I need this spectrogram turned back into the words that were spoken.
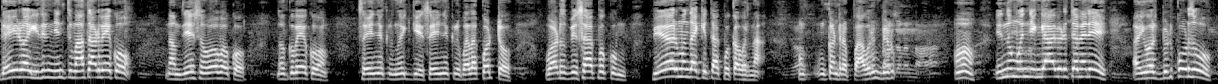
ಧೈರ್ಯವಾಗಿ ಇದ್ರ ನಿಂತು ಮಾತಾಡಬೇಕು. ನಮ್ಮ ದೇಶ ಹೋಗ್ಬೇಕು ನುಗ್ಗಬೇಕು. ಸೈನಿಕರು ನುಗ್ಗಿ ಸೈನಿಕರು ಬಲ ಕೊಟ್ಟು ಒಡೆದು ಬಿಸಾಕ್ಬೇಕು. ಬೇರೆ ಮುಂದೆ ಕಿತ್ತಾಕ್ಬೇಕು ಅವ್ರನ್ನ. ಉಂಕಂಡ್ರಪ್ಪ ಅವ್ರನ್ನ ಬಿಡು. ಹ್ಞೂ ಇನ್ನು ಮುಂದೆ ಹಿಂಗೆ ಆಗ್ಬಿಡುತ್ತೆ ಮೇಲೆ ಇವತ್ತು ಬಿಡ್ಕೊಡ್ದು.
